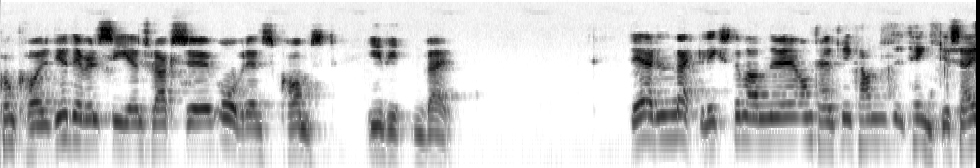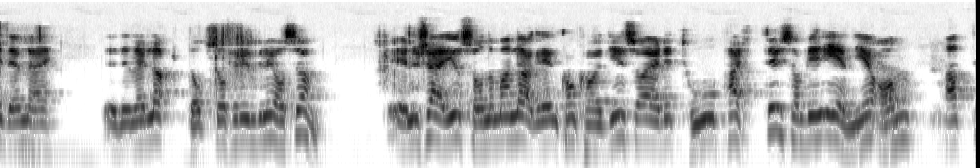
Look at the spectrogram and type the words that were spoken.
konkordie, dvs. Si en slags uh, overenskomst i Wittenberg. Det er den merkeligste man uh, omtrentlig kan tenke seg. Den er den er lagt opp så forunderlig også. Ellers er det jo sånn når man lager en konkordie, så er det to parter som blir enige om at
